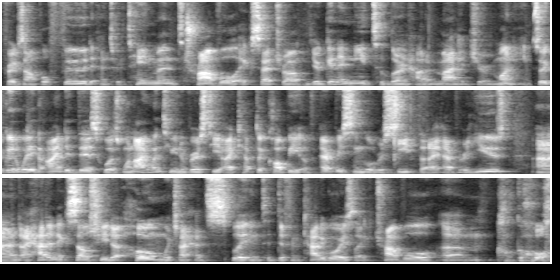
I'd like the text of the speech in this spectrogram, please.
For example, food, entertainment, travel, etc. You're gonna need to learn how to manage your money. So a good way that I did this was when I went to university, I kept a copy of every single receipt that I ever used and I had an Excel sheet at home which I had split into different categories like travel, um, alcohol,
